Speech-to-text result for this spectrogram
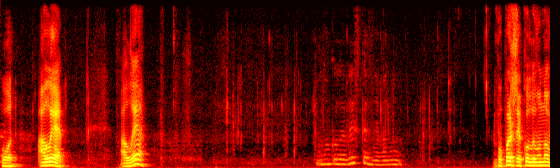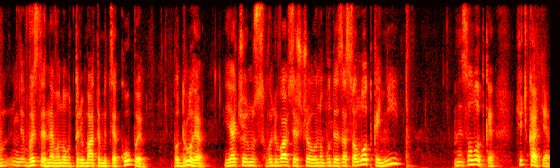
От. Але. Але. Воно коли вистигне, воно По-перше, коли воно вистигне, воно триматиметься купи. По-друге, я чомусь хвилювався, що воно буде засолодке. Ні. Не солодке. Чуть Катя,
